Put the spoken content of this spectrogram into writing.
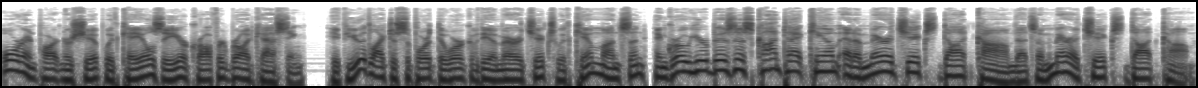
or in partnership with KLZ or Crawford Broadcasting. If you would like to support the work of the Americhicks with Kim Monson and grow your business, contact Kim at Americhicks.com. That's Americhicks.com.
